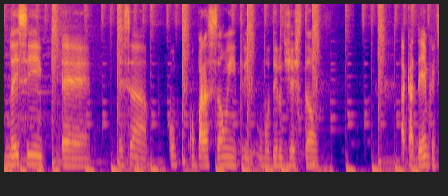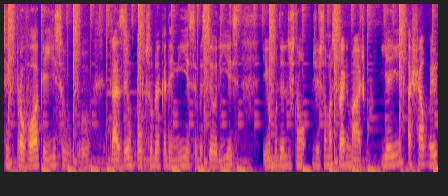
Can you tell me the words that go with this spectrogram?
nesse é, nessa comparação entre o modelo de gestão acadêmica, a gente sempre provoca isso, trazer um pouco sobre academia, sobre as teorias e o modelo de gestão, gestão mais pragmático. E aí achar o meio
